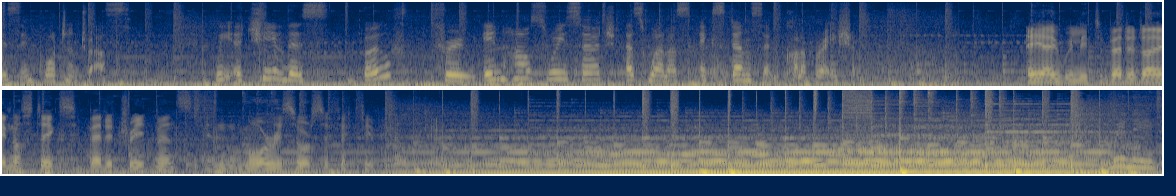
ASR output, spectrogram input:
is important to us. We achieve this both through in-house research as well as extensive collaboration. AI will lead to better diagnostics, better treatments and more resource-effective healthcare. We need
